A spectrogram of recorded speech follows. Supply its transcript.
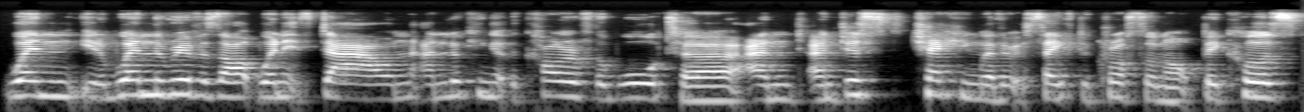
when you know when the river's up, when it's down, and looking at the colour of the water, and and just checking whether it's safe to cross or not. Because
